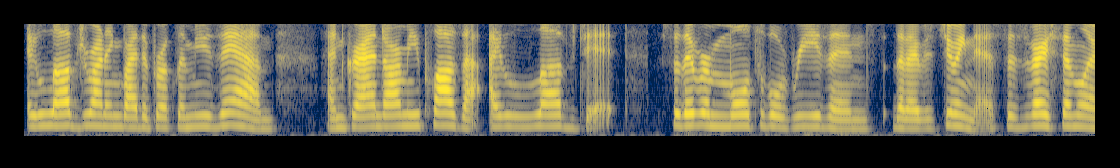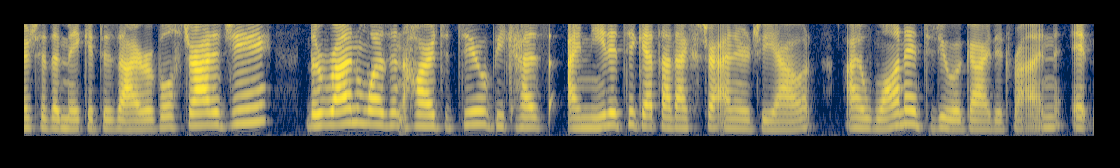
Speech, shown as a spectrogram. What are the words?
I loved running by the Brooklyn Museum and Grand Army Plaza. I loved it. So there were multiple reasons that I was doing this. This is very similar to the make it desirable strategy. The run wasn't hard to do because I needed to get that extra energy out. I wanted to do a guided run. It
